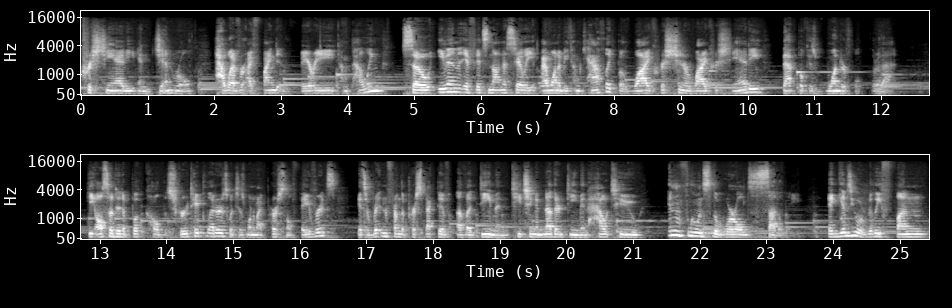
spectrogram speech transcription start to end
Christianity in general. However, I find it very compelling. So, even if it's not necessarily I want to become Catholic, but why Christian or why Christianity, that book is wonderful for that. He also did a book called The Screwtape Letters, which is one of my personal favorites. It's written from the perspective of a demon teaching another demon how to influence the world subtly. It gives you a really fun,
